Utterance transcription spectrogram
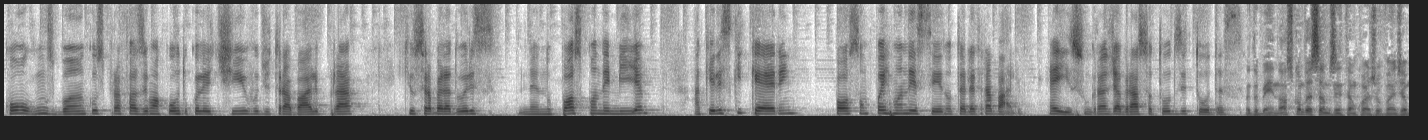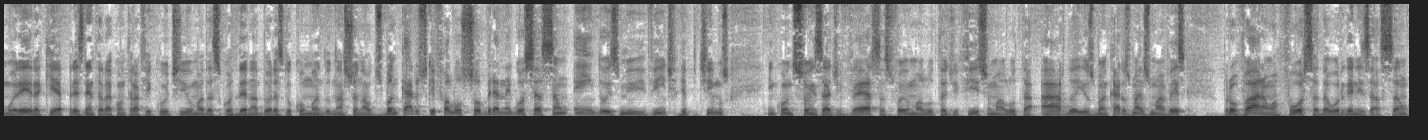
com alguns bancos para fazer um acordo coletivo de trabalho para que os trabalhadores, né, no pós-pandemia, aqueles que querem, possam permanecer no teletrabalho. É isso, um grande abraço a todos e todas. Muito bem, nós conversamos então com a Juvândia Moreira, que é presidenta da Contraficute e uma das coordenadoras do Comando Nacional dos Bancários, que falou sobre a negociação em 2020. Repetimos, em condições adversas, foi uma luta difícil, uma luta árdua e os bancários, mais uma vez, provaram a força da organização,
